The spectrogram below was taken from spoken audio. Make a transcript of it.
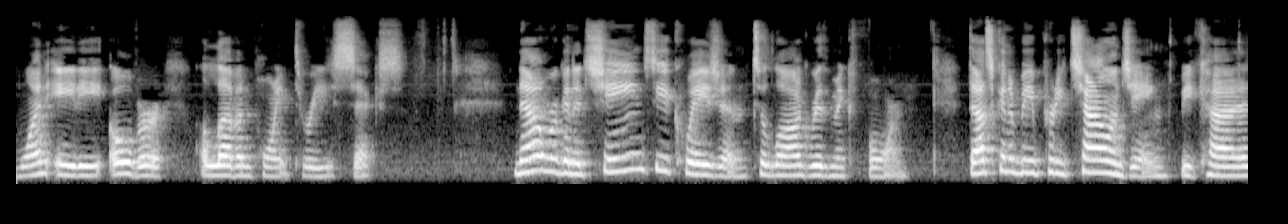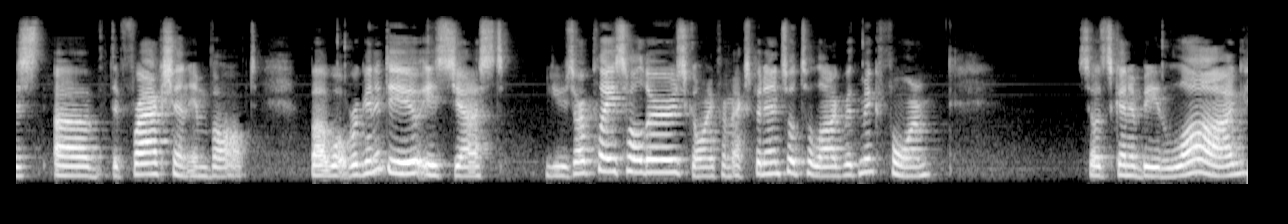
180 over 11.36. Now we're going to change the equation to logarithmic form that's going to be pretty challenging because of the fraction involved. But what we're going to do is just use our placeholders going from exponential to logarithmic form. So it's going to be log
